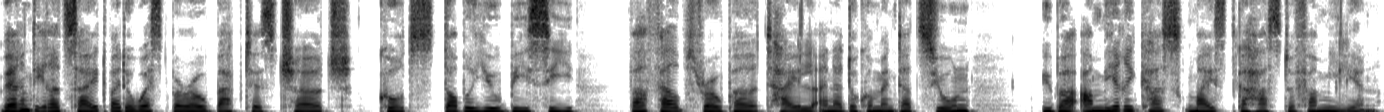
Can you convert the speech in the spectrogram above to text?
Während ihrer Zeit bei der Westboro Baptist Church, kurz WBC, war Phelps Roper Teil einer Dokumentation über Amerikas meistgehasste Familien.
